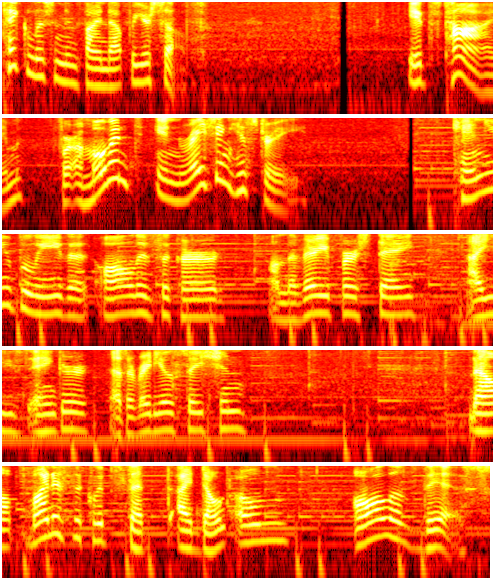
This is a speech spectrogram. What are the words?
Take a listen and find out for yourself. It's time for a moment in racing history. Can you believe that all this occurred on the very first day I used Anchor as a radio station? Now, minus the clips that I don't own, all of this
